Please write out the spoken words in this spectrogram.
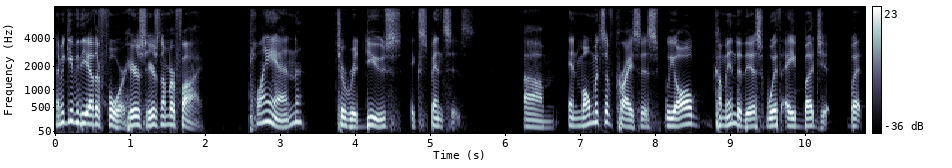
let me give you the other four. Here's, here's number five plan to reduce expenses. Um, in moments of crisis, we all come into this with a budget. But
